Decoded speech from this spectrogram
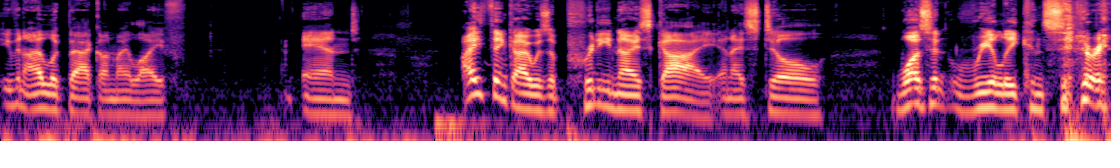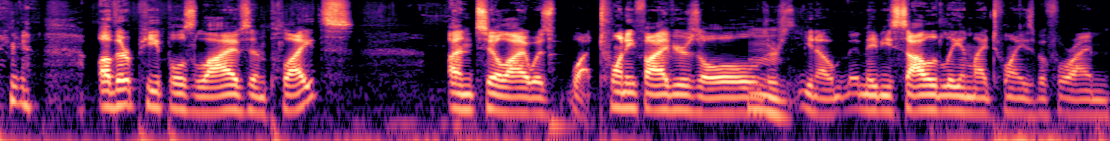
even I look back on my life, and I think I was a pretty nice guy, and I still wasn't really considering other people's lives and plights until I was what 25 years old, or you know maybe solidly in my 20s before I'm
